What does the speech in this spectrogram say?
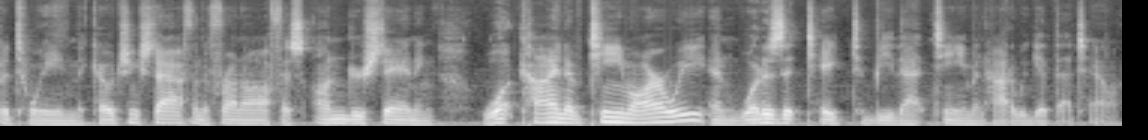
between the coaching staff and the front office, understanding what kind of team are we and what does it take to be that team and how do we get that talent.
